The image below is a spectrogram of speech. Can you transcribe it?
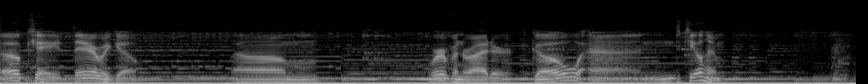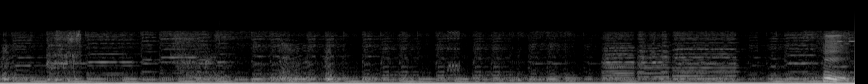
Okay, there we go. Um, Wyvern Rider, go and kill him. Hmm.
